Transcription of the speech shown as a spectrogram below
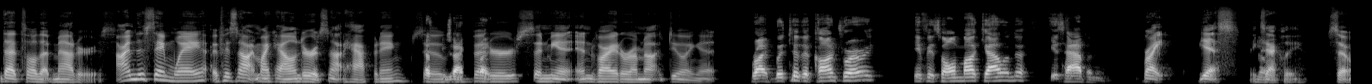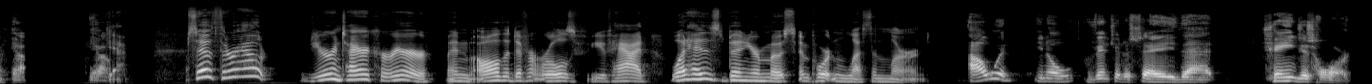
that's all that matters. I'm the same way. If it's not in my calendar, it's not happening. So exactly better right. send me an invite or I'm not doing it. Right. But to the contrary, if it's on my calendar, it's happening. Right. Yes, exactly. No. So yeah. Yeah. Yeah. So throughout your entire career and all the different roles you've had, what has been your most important lesson learned? I would, you know, venture to say that change is hard.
